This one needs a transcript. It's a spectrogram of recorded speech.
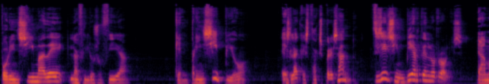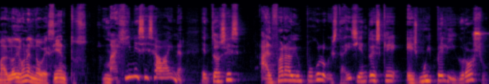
por encima de la filosofía que en principio es la que está expresando. Es decir, se invierten los roles. Además lo dijo en el 900. Imagínese esa vaina. Entonces, Alfarabi un poco lo que está diciendo es que es muy peligroso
